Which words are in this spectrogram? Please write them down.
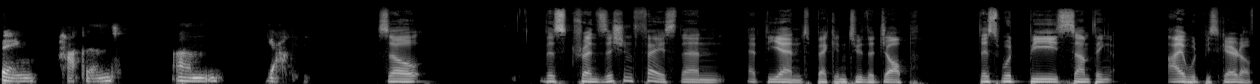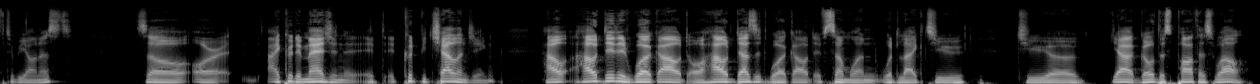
thing happened. Um, yeah. So this transition phase then at the end back into the job this would be something i would be scared of to be honest. So or i could imagine it it could be challenging. How how did it work out or how does it work out if someone would like to to uh, yeah go this path as well?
